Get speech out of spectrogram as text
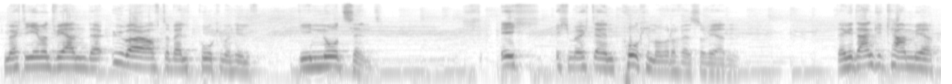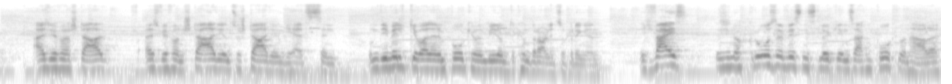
Ich möchte jemand werden, der überall auf der Welt Pokémon hilft, die in Not sind. Ich, ich möchte ein Pokémon-Professor werden. Der Gedanke kam mir, als wir, als wir von Stadion zu Stadion gehetzt sind, um die wild gewordenen Pokémon wieder unter Kontrolle zu bringen. Ich weiß, dass ich noch große Wissenslücke in Sachen Pokémon habe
